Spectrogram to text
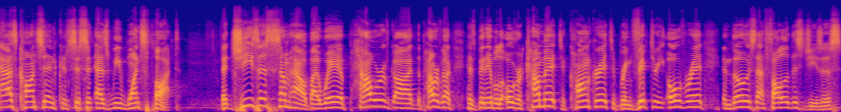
as constant and consistent as we once thought. That Jesus somehow, by way of power of God, the power of God has been able to overcome it, to conquer it, to bring victory over it. And those that follow this Jesus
